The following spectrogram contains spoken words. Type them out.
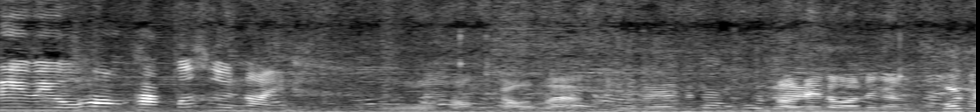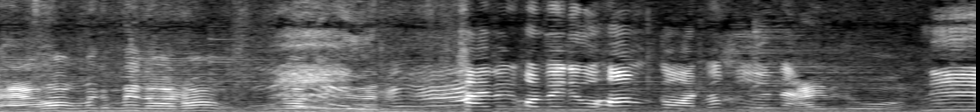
รีวิวห้องพักเมื่อคืนหน่อย โอ้โหห้องเก่ามากพูดเลยไม่ต้องพูดเลยเราได้นอนด้วยกัน คนหาห้องไม่ไม่นอนห้องนอนที่อื่นใครเป็นคนไปดูห้องก่อนเมื่อคืนใคน่ะ รไปดูนี่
